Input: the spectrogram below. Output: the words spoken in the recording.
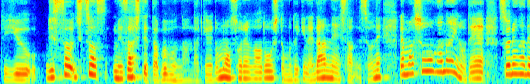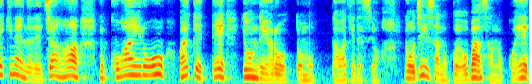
ていう、実際、実は目指してた部分なんだけれども、それがどうしてもできない。断念したんですよね。で、まあ、しょうがないので、それができないので、じゃあ、もう声色を分けて読んでやろうと思ったわけですよ。おじいさんの声、おばあさんの声、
